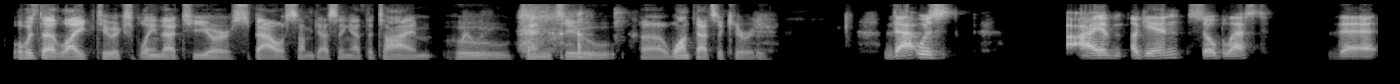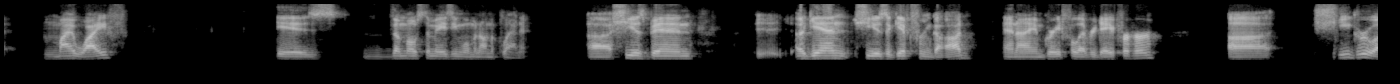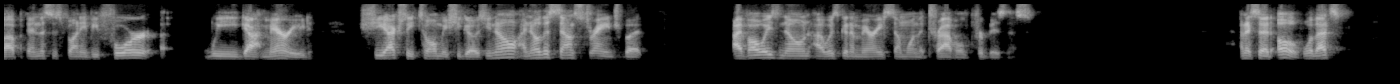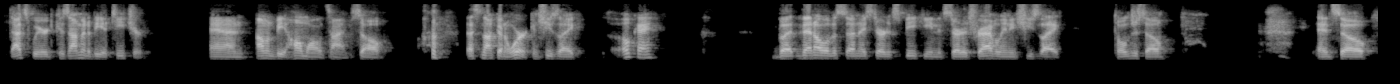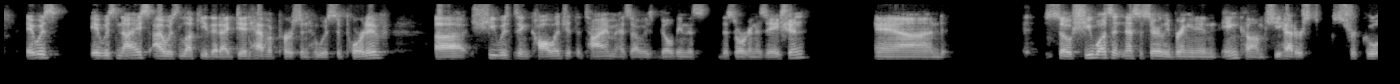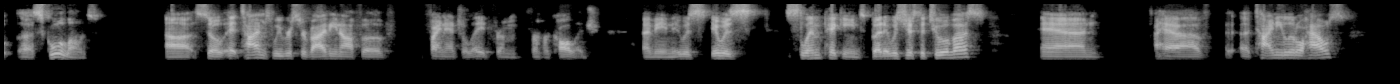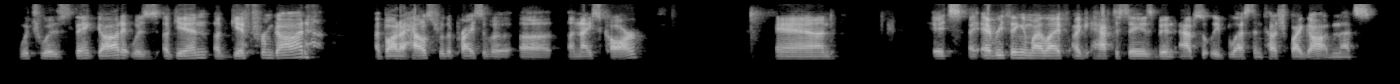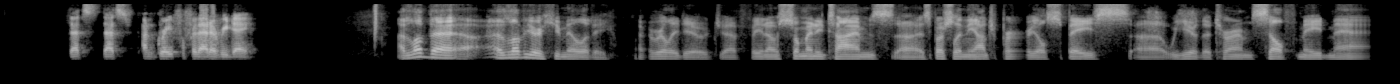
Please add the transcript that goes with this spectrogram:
What was that like to explain that to your spouse, I'm guessing at the time, who tend to uh, want that security? That was, I am again so blessed that my wife is the most amazing woman on the planet. Uh, she has been again, she is a gift from God, and I am grateful every day for her. Uh, she grew up, and this is funny, before we got married, she actually told me, she goes, You know, I know this sounds strange, but I've always known I was going to marry someone that traveled for business. And I said, Oh, well, that's that's weird because I'm going to be a teacher and I'm going to be at home all the time. So that's not going to work. And she's like, Okay. But then all of a sudden I started speaking and started traveling and she's like, told you so. And so it was, it was nice. I was lucky that I did have a person who was supportive. Uh, she was in college at the time as I was building this, this organization. And so she wasn't necessarily bringing in income. She had her school, uh, school loans. Uh, so at times we were surviving off of financial aid from, from her college. I mean, it was, it was slim pickings, but it was just the two of us and I have a, tiny little house, which was, thank God, it was again a gift from God. I bought a house for the price of a, a, a nice car. And it's everything in my life, I have to say, has been absolutely blessed and touched by God. And that's, that's, that's, I'm grateful for that every day. I love that. I love your humility. I really do, Jeff. You know, so many times, uh, especially in the entrepreneurial space, uh, we hear the term self made man.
